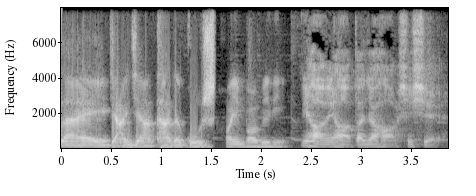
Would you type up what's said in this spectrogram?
来讲一讲他的故事。欢迎 Bobby Lee。你好，你好，大家好，谢谢。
